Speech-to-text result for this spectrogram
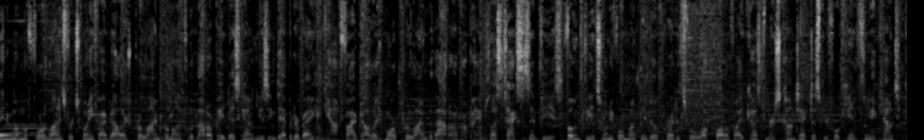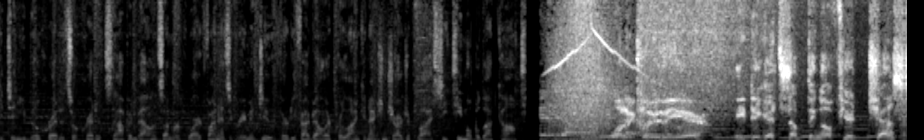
Minimum of four lines for $25 per line per month with auto pay discount using debit or bank account. $5 more per line without auto pay, plus taxes and fees. Phone fee at 24 monthly bill credits for all qualified customers. Contact us before canceling account to continue bill credits or credit stop and balance on required finance agreement due. $35 per line connection charge apply. Ctmobile.com. Want to clear the air? Need to get something off your chest?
